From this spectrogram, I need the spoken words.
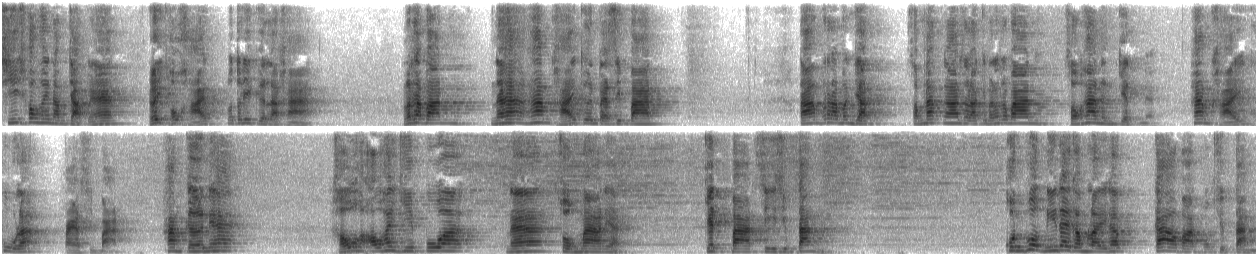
ชี้ช่องให้นำจับนะฮะเฮ้ยเขาขายลอตเตอรี่เกินราคา รัฐบาลนะฮะห้ามขายเกิน 80 บาท ตามพระราชบัญญัติสำนักงานสลากกินแบ่งรัฐบาล 2517เนี่ยห้ามขายคู่ละ 80 บาท ห้ามเกินเนี่ยฮะเขาเอาให้ยีปัวนะส่งมาเนี่ย7บาท 40 ตังค์ คนพวกนี้ได้กำไรครับ 9 บาท 60 ตังค์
